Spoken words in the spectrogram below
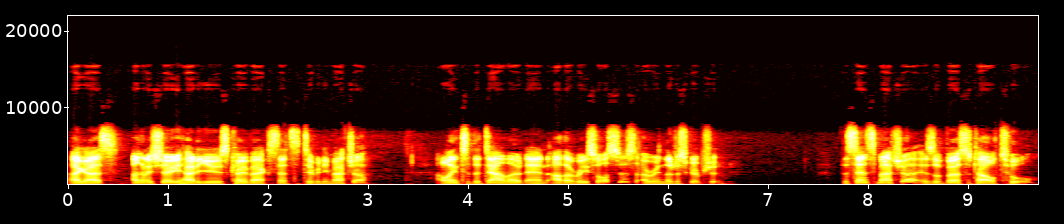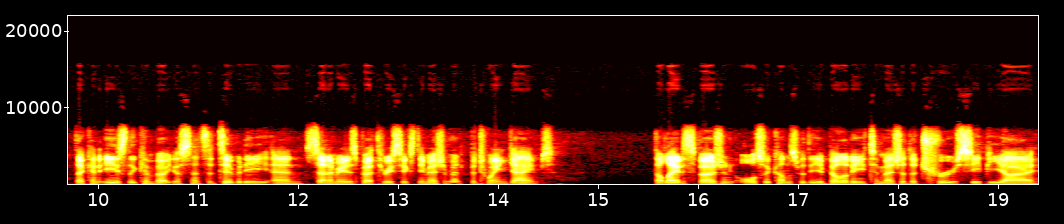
Hi guys, I'm going to show you how to use KovaaK's Sensitivity Matcher. A link to the download and other resources are in the description. The Sense Matcher is a versatile tool that can easily convert your sensitivity and centimeters per 360 measurement between games. The latest version also comes with the ability to measure the true CPI,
